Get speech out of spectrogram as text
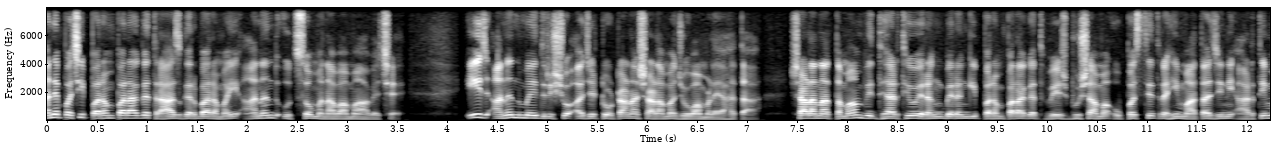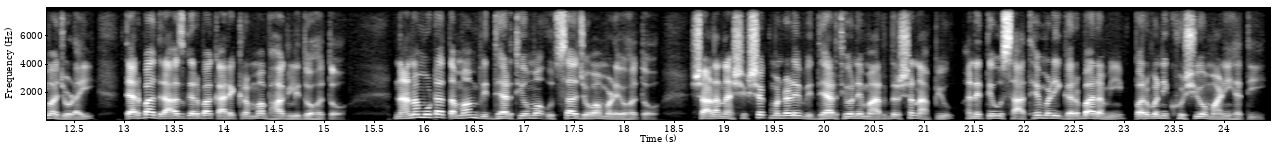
અને પછી પરંપરાગત રાસ ગરબા રમાઈ આનંદ ઉત્સવ મનાવવામાં આવે છે. એ જ આનંદમય દૃશ્યો આજે ટોટાણા શાળામાં જોવા મળ્યા હતા. શાળાના તમામ વિદ્યાર્થીઓએ રંગબેરંગી પરંપરાગત વેશભૂષામાં ઉપસ્થિત રહી માતાજીની આરતીમાં જોડાઈ, ત્યારબાદ રાસ ગરબા કાર્યક્રમમાં ભાગ લીધો હતો. નાના મોટા તમામ વિદ્યાર્થીઓમાં ઉત્સાહ જોવા મળ્યો હતો. શાળાના શિક્ષક મંડળે વિદ્યાર્થીઓને માર્ગદર્શન આપ્યું અને તેઓ સાથે મળી ગરબા રમી, પર્વની ખુશીઓ માણી હતી.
